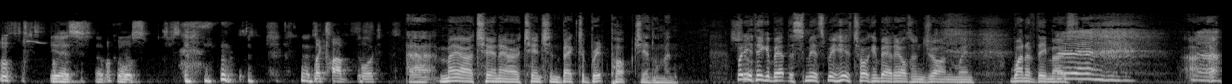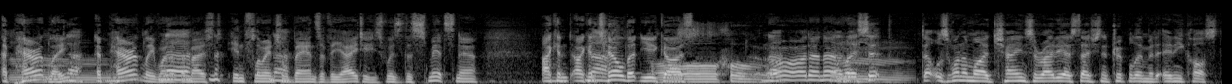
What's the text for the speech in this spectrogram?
yes, of course. The Club Foot. Uh, may I turn our attention back to Britpop, gentlemen? What do you think about the Smiths? We're here talking about Elton John when one of the most uh, apparently apparently one of the No. most influential No. bands of the '80s was the Smiths. Now, I can I can No. tell that you guys. Oh, I don't know. No, they said that was one of my change the radio station to Triple M at any cost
